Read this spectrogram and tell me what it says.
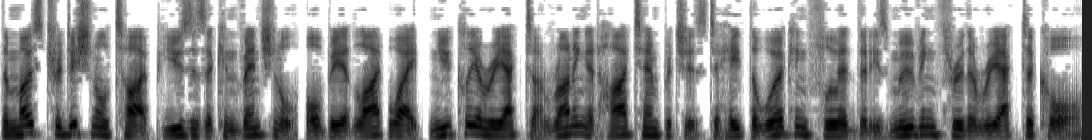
The most traditional type uses a conventional albeit lightweight nuclear reactor running at high temperatures to heat the working fluid that is moving through the reactor core.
